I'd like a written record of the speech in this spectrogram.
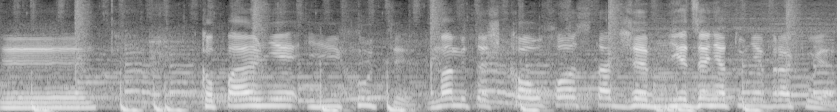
yy, kopalnie i huty. Mamy też kołchoz, także jedzenia tu nie brakuje.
